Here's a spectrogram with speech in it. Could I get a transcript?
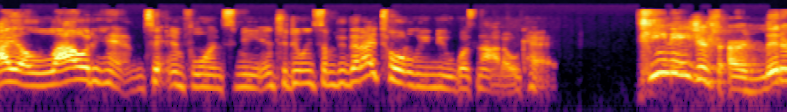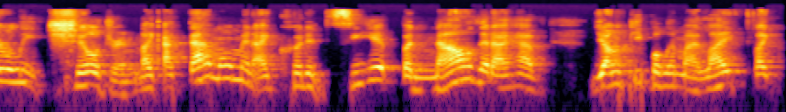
I allowed him to influence me into doing something that I totally knew was not okay. Teenagers are literally children. Like at that moment, I couldn't see it. But now that I have young people in my life, like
